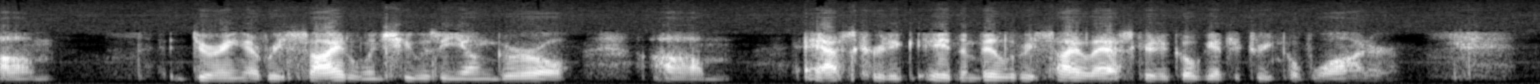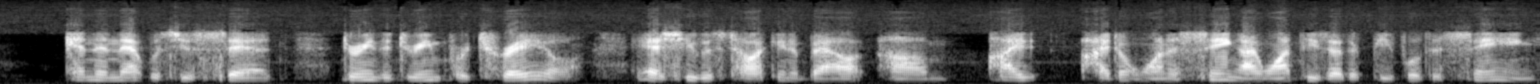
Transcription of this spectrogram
um, during a recital when she was a young girl, um, ask her to, in the middle of the recital, asked her to go get a drink of water. And then that was just said. During the dream portrayal, as she was talking about, um, I, I don't want to sing, I want these other people to sing,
